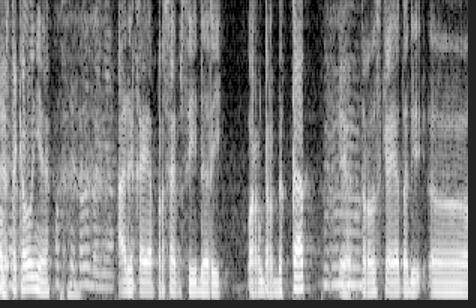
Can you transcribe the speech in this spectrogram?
obstacle-nya Obstacle banyak. ada kayak persepsi dari orang terdekat Iya. terus kayak tadi eh,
